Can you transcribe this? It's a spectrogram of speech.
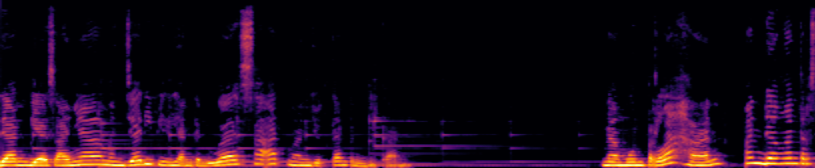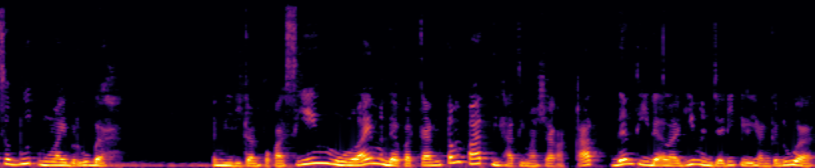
dan biasanya menjadi pilihan kedua saat melanjutkan pendidikan. Namun perlahan, pandangan tersebut mulai berubah. Pendidikan vokasi mulai mendapatkan tempat di hati masyarakat dan tidak lagi menjadi pilihan kedua.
